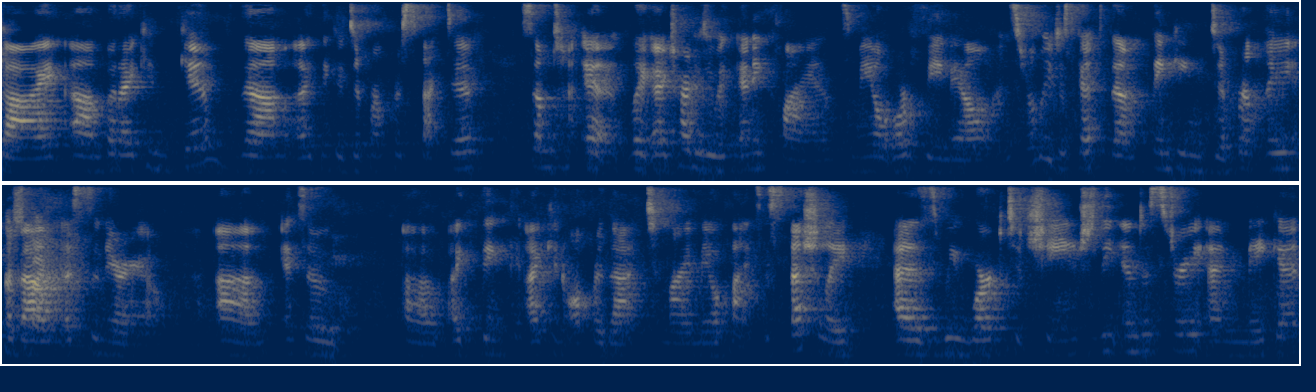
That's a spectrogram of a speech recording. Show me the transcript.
guy, um, but I can give them, I think, a different perspective. Sometimes, like I try to do with any clients, male or female, it's really just get them thinking differently about a scenario. Um, and so uh, I think I can offer that to my male clients, especially as we work to change the industry and make it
